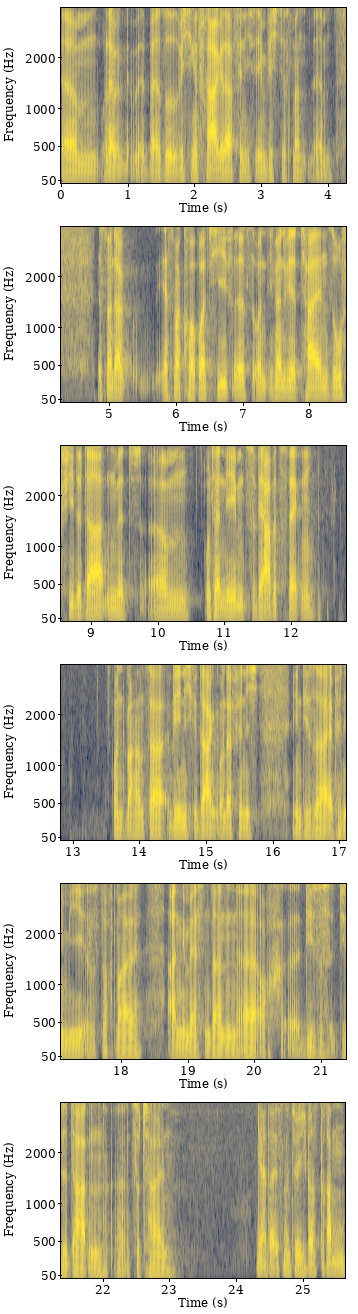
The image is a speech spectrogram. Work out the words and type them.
ähm, oder bei so wichtigen Frage, da finde ich es eben wichtig, dass man ähm, dass man da erstmal kooperativ ist und ich meine, wir teilen so viele Daten mit ähm, Unternehmen zu Werbezwecken und machen uns da wenig Gedanken und da finde ich, in dieser Epidemie ist es doch mal angemessen, dann äh, auch äh, dieses, diese Daten äh, zu teilen. Ja, da ist natürlich was dran.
